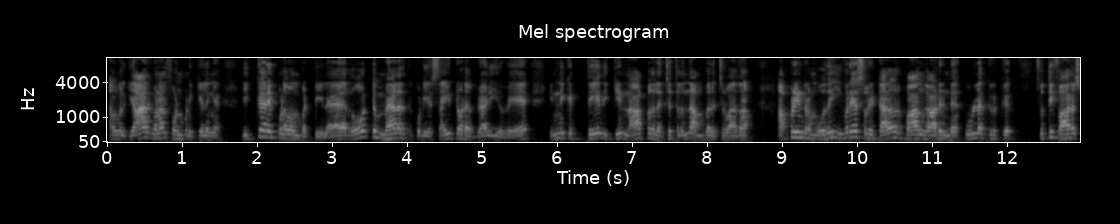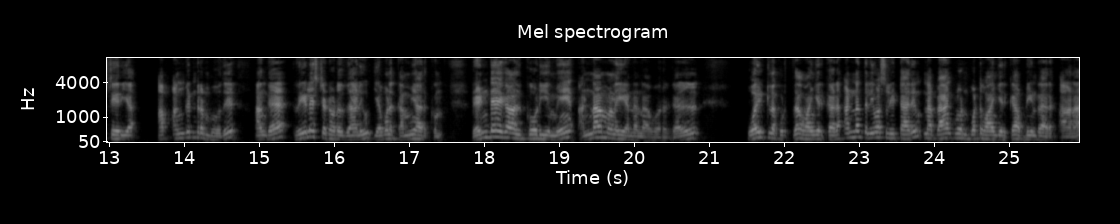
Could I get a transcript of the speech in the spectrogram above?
அவங்களுக்கு யாருக்கு வேணாலும் ஃபோன் பண்ணி கேளுங்க. இக்கரை புலவம்பட்டியில ரோட்டு மேல இருக்கக்கூடிய சைட்டோட வேல்யூவே இன்னைக்கு தேதிக்கு நாற்பது லட்சத்துல இருந்து ஐம்பது லட்ச ரூபா தான் அப்படின்ற போது இவரே சொல்லிட்டாரு ஒரு பாங்காடுன்னு. உள்ள இருக்கு. சுத்தி ஃபாரஸ்ட் ஏரியா அப் அங்கன்ற போது அங்க ரியல் எஸ்டேட்டோட வேல்யூ எவ்வளவு கம்மியா இருக்கும்? ரெண்டே கால் கோடியுமே அண்ணாமலை அண்ணன் அவர்கள் ஒயிட்ல கொடுத்து தான் வாங்கியிருக்காரு. அண்ணன் தெளிவா சொல்லிட்டாரு நான் பேங்க் லோன் போட்டு வாங்கியிருக்கேன் அப்படின்றாரு. ஆனா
